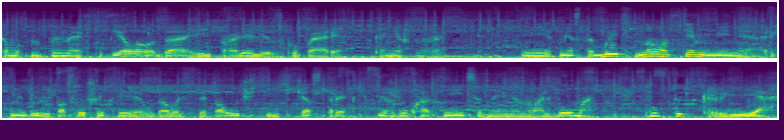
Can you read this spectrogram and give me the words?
Кому-то напоминает Кипелова, да, и параллели с группой Ари, конечно же, имеет место быть, но тем не менее рекомендую послушайте, удовольствие получите. И сейчас трек между двух огней с одноименного альбома группы Крылья.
